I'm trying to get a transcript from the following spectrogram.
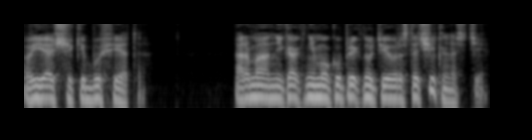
в ящике буфета. Арман никак не мог упрекнуть ее в расточительности,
